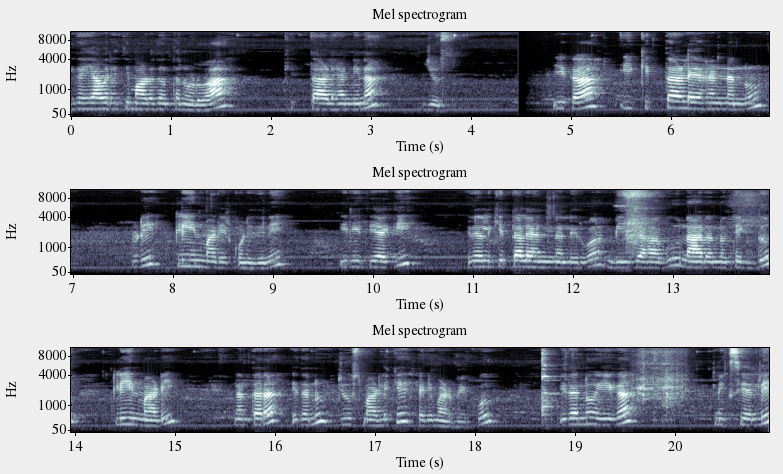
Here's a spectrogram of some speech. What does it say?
ಈಗ ಯಾವ ರೀತಿ ಮಾಡೋದು ಅಂತ ನೋಡುವ. ಕಿತ್ತಾಳೆ ಹಣ್ಣಿನ ಜ್ಯೂಸ್. ಈಗ ಈ ಕಿತ್ತಾಳೆ ಹಣ್ಣನ್ನು ನೋಡಿ ಕ್ಲೀನ್ ಮಾಡಿ ಇಟ್ಕೊಂಡಿದ್ದೀನಿ. ಈ ರೀತಿಯಾಗಿ ಇದರಲ್ಲಿ ಕಿತ್ತಾಳೆ ಹಣ್ಣಿನಲ್ಲಿರುವ ಬೀಜ ಹಾಗೂ ನಾರನ್ನು ತೆಗೆದು ಕ್ಲೀನ್ ಮಾಡಿ ನಂತರ ಇದನ್ನು ಜ್ಯೂಸ್ ಮಾಡಲಿಕ್ಕೆ ರೆಡಿ ಮಾಡಬೇಕು. ಇದನ್ನು ಈಗ ಮಿಕ್ಸಿಯಲ್ಲಿ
